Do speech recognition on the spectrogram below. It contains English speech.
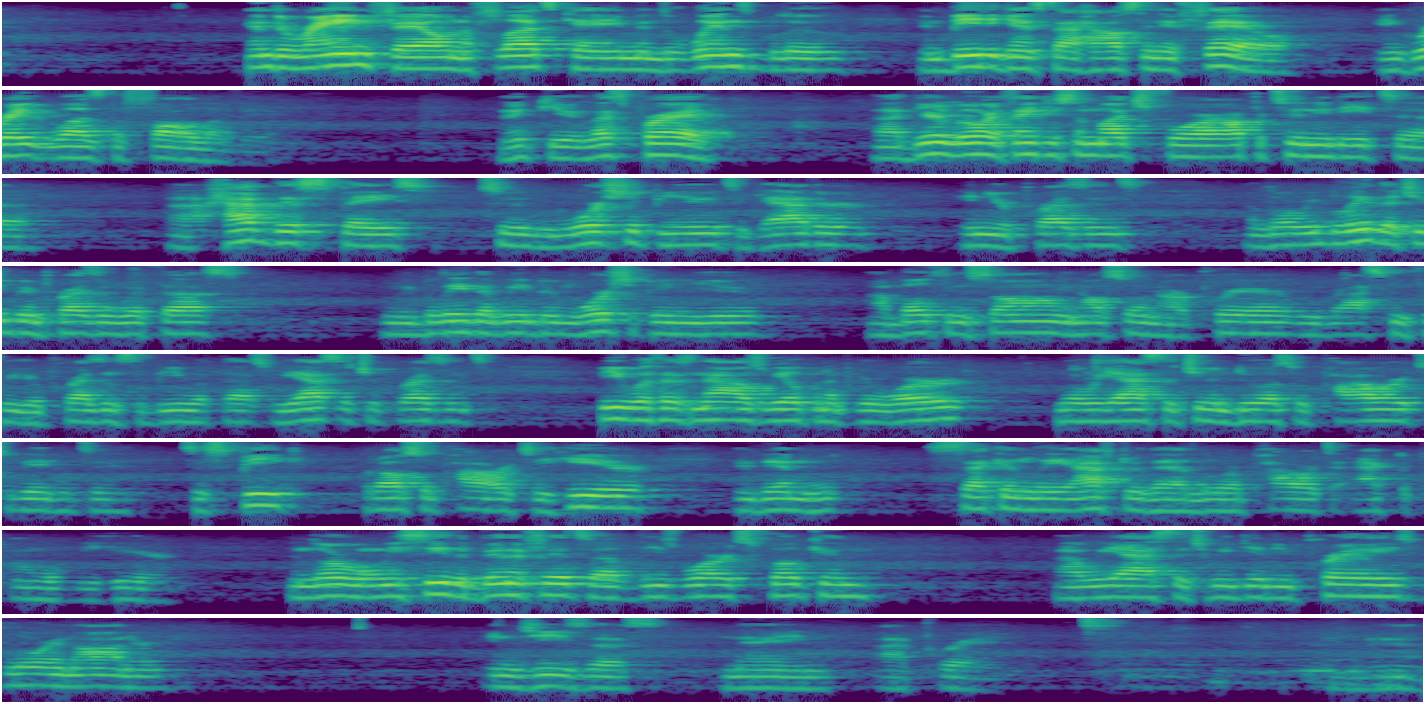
And the rain fell, and the floods came, and the winds blew and beat against that house, and it fell, and great was the fall of it. Thank you. Let's pray. Uh, dear Lord, thank you so much for our opportunity to uh, have this space to worship you, to gather in your presence. And Lord, we believe that you've been present with us. And we believe that we've been worshiping you uh, both in song and also in our prayer. We're asking for your presence to be with us. We ask that your presence be with us now as we open up your word. Lord, we ask that you endue us with power to be able to, to speak, but also power to hear. And then, secondly, after that, Lord, power to act upon what we hear. And Lord, when we see the benefits of these words spoken, uh, we ask that we give you praise, glory, and honor. In Jesus' name I pray. Amen.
